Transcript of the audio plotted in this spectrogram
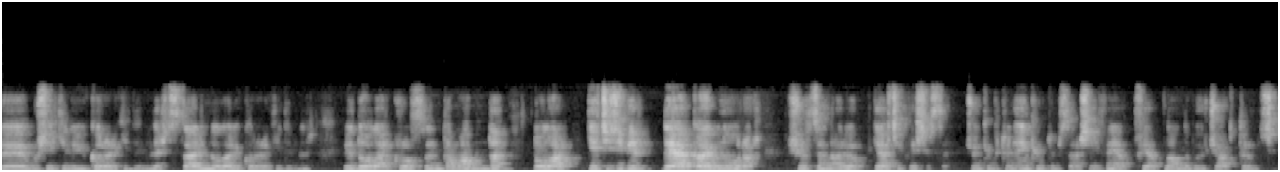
e, bu şekilde yukarı hareket edebilir. Sterlin dolar yukarı hareket edebilir. Ve dolar crosslarının tamamında dolar geçici bir değer kaybına uğrar. Şu senaryo gerçekleşirse. Çünkü bütün en kötümser şey fiyatlandı bu 3 arttırım için.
